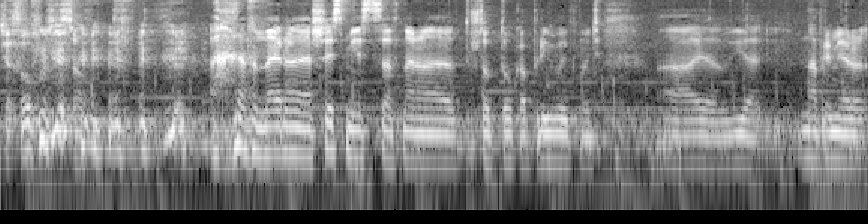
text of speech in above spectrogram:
часов? Часов. наверное, шесть месяцев, наверное, чтобы только привыкнуть. А, я, например,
